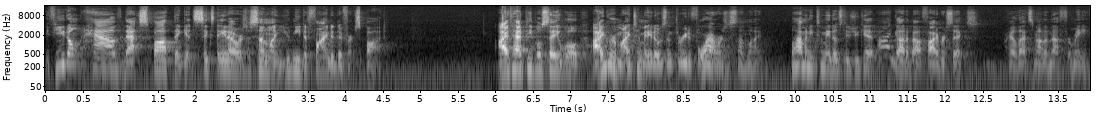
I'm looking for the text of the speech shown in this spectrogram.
If you don't have that spot that gets six to eight hours of sunlight, you need to find a different spot. I've had people say, Well, I grew my tomatoes in three to four hours of sunlight. Well, how many tomatoes did you get? I got about five or six. That's not enough for me.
